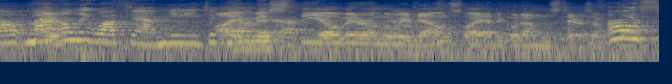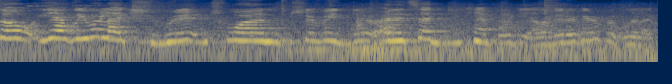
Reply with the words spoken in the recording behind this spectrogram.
No, Matt I- only walked down. He took I elevator missed up. the elevator on the way down, so I had to go down the stairs. Oh, so yeah, we were like, which one should we do? And it said you can't board the elevator here, but we're like,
